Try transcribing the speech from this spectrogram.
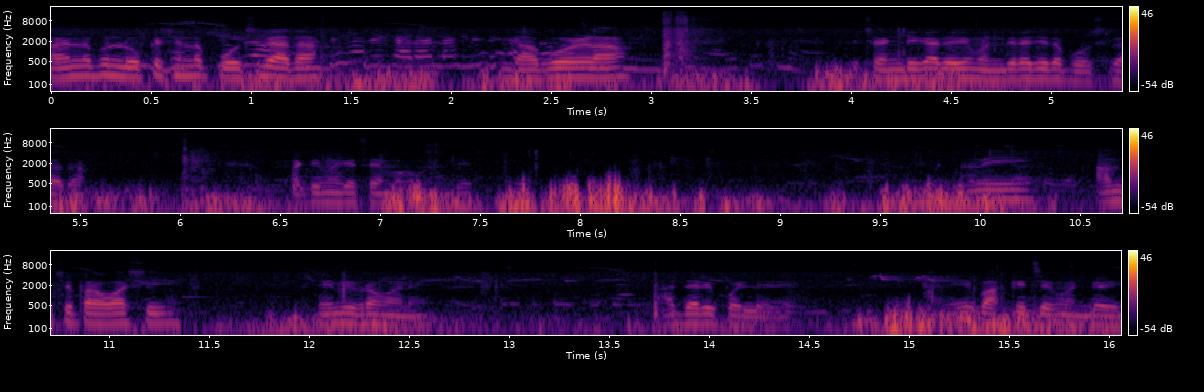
फायनल पण लोकेशनला पोहोचले आता. दाभोळला. चंडिका देवी मंदिराच्या इथं पोहोचले आता. पाठीमागेच आहे मग मंदिर. आणि आमचे प्रवासी नेहमीप्रमाणे आजारी पडलेले आणि बाकीचे मंडळी.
